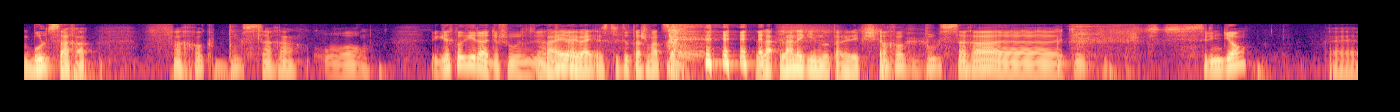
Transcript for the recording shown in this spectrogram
Bultzara. Fajok Bulsara. Wow. Egerko gira, Josu. Bai, bai, bai, ez ditut asmatzen. La, lan egin dut alere pixka. Fajok Bulsara. Uh, Celine Dion. Eh?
